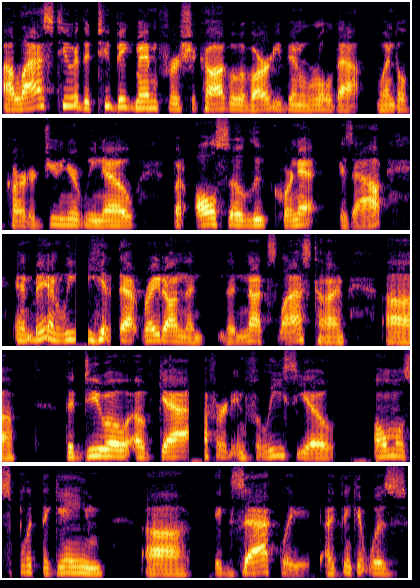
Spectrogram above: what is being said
Uh, last two are the two big men for Chicago have already been ruled out. Wendell Carter Jr. we know, but also Luke Kornet is out. And man, we hit that right on the the nuts last time. Uh, the duo of Gafford and Felicio almost split the game uh, exactly. I think it was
